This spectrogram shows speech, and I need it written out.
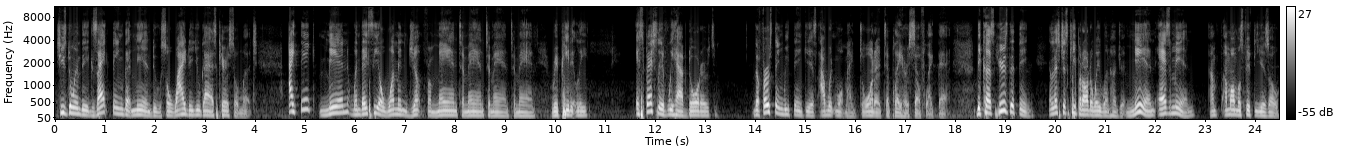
she's doing the exact thing that men do. So why do you guys care so much? I think men, when they see a woman jump from man to man to man to man repeatedly, especially if we have daughters, the first thing we think is, I wouldn't want my daughter to play herself like that. Because here's the thing, and let's just keep it all the way 100. Men, as men, I'm I'm almost 50 years old.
